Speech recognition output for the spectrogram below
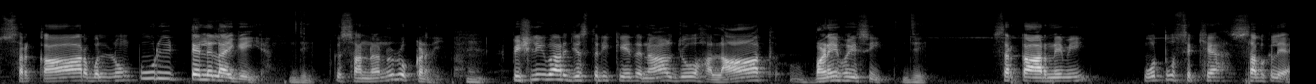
ਸਰਕਾਰ ਵੱਲੋਂ ਪੂਰੀ ਟਿੱਲ ਲਾਈ ਗਈ ਹੈ ਜੀ। ਕਿਸਾਨਾਂ ਨੂੰ ਰੋਕਣ ਦੀ। ਪਿਛਲੀ ਵਾਰ ਜਿਸ ਤਰੀਕੇ ਦੇ ਨਾਲ ਜੋ ਹਾਲਾਤ ਬਣੇ ਹੋਏ ਸੀ ਜੀ। ਸਰਕਾਰ ਨੇ ਵੀ ਉਹ ਤੋਂ ਸਿੱਖਿਆ ਸਬਕ ਲਿਆ।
